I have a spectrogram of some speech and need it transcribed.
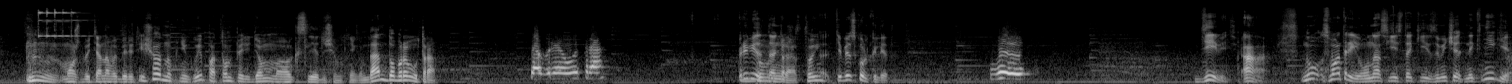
Может быть, она выберет еще одну книгу, и потом перейдем э, к следующим книгам. Дан, доброе утро. Доброе утро. Привет, Данюш. здравствуй. А, Тебе сколько лет? Девять. Девять. А, ну смотри, у нас есть такие замечательные книги,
